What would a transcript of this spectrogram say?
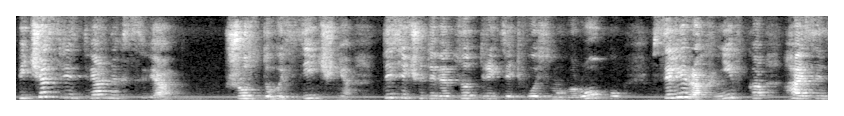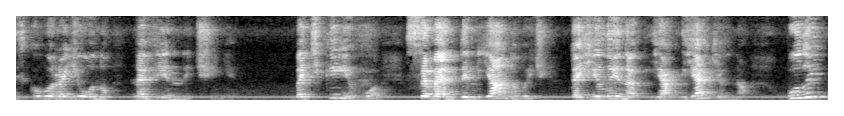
під час Різдвяних свят 6 січня 1938 року в селі Рахнівка Гайсинського району на Вінниччині. Батьки його Семен Дем'янович та Єлина Яківна були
